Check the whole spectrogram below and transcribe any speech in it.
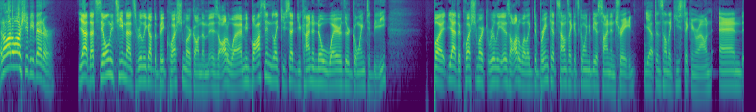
and Ottawa should be better. Yeah, that's the only team that's really got the big question mark on them is Ottawa. I mean, Boston, like you said, you kind of know where they're going to be. But yeah, the question mark really is Ottawa. Like DeBrincat sounds like it's going to be a sign and trade. Yep. Doesn't sound like he's sticking around. And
